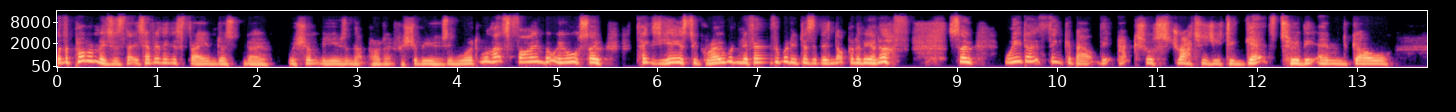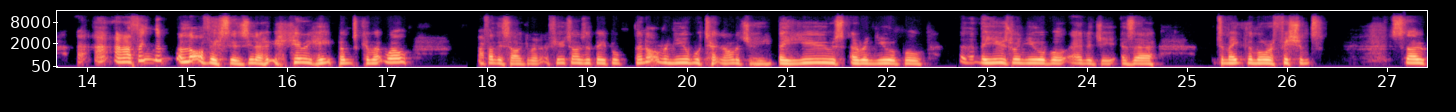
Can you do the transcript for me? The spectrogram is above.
But the problem is, is that it's everything is framed as no, we shouldn't be using that product. We should be using wood. Well, that's fine, but we also takes years to grow wood, and if everybody does it, there's not going to be enough. So we don't think about the actual strategy to get to the end goal. And I think that a lot of this is, you know, hearing heat pumps come up. Well, I've had this argument a few times with people. They're not renewable technology. They use a renewable. They use renewable energy as a to make them more efficient. So,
